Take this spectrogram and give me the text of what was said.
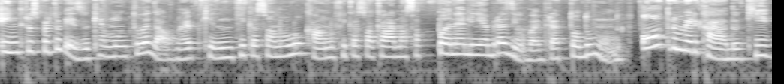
entre os portugueses, o que é muito legal, né? Porque não fica só num local, não fica só aquela nossa panelinha Brasil, vai para todo mundo. Outro mercado que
